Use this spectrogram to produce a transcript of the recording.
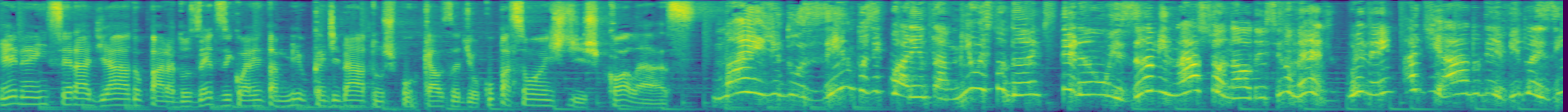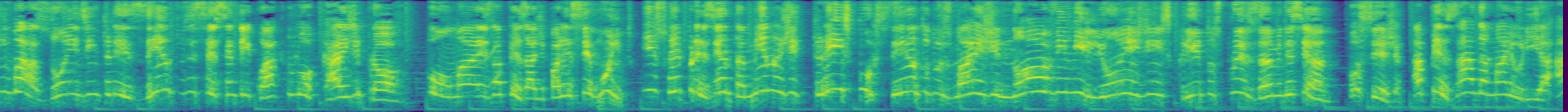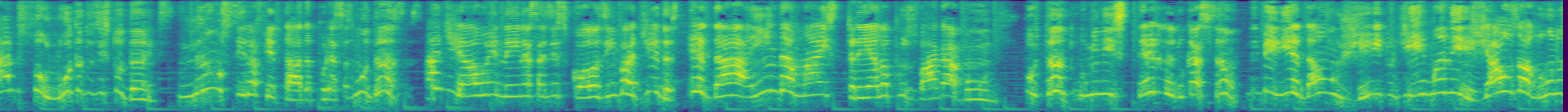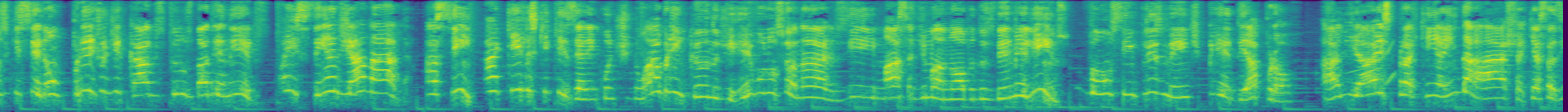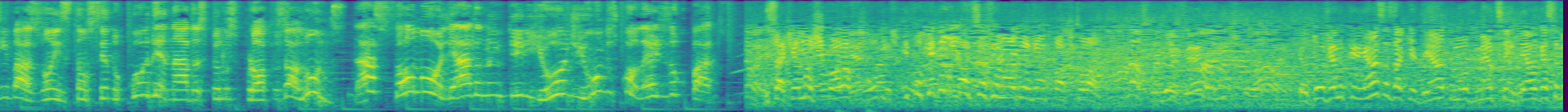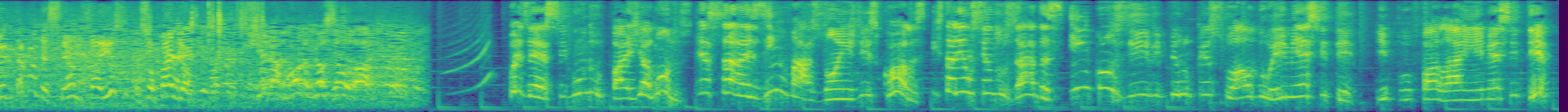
Enem será adiado para 240 mil candidatos por causa de ocupações de escolas. Mais de 240 mil estudantes terão o Exame Nacional do Ensino Médio, o Enem, adiado devido às invasões em 364 locais de prova. Bom, mas apesar de parecer muito, isso representa menos de 3% dos mais de 9 milhões de inscritos para o exame desse ano. Ou seja, apesar da maioria absoluta dos estudantes não ser afetada por essas mudanças, adiar o Enem nessas escolas invadidas é dar ainda mais trela para os vagabundos. Portanto, o Ministério da Educação deveria dar um jeito de remanejar os alunos que serão prejudicados pelos baderneiros, mas sem adiar nada. Assim, aqueles que quiserem continuar brincando de revolucionários e massa de manobra dos vermelhinhos vão simplesmente perder a prova. Aliás, para quem ainda acha que essas invasões estão sendo coordenadas pelos próprios alunos, dá só uma olhada no interior de um dos colégios ocupados. Isso aqui é uma escola pública. E por que, que não pode ser o evento particular? Eu estou vendo crianças aqui dentro, movimento sem terra, eu quero saber o que está acontecendo, só isso. Eu sou pai de alguém. Tira a mão do meu celular. Pois é, segundo pais de alunos, essas invasões de escolas estariam sendo usadas inclusive pelo pessoal do MST. E por falar em MST,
